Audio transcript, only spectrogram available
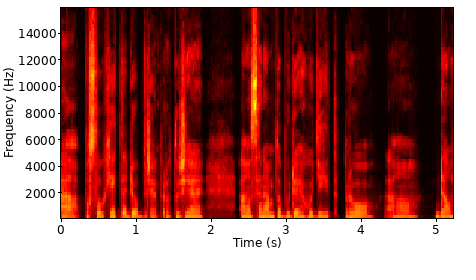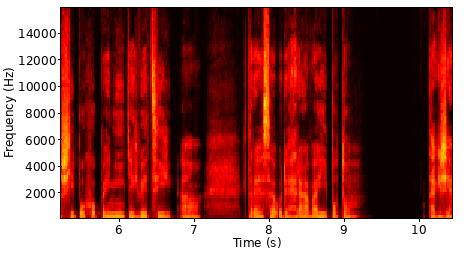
A poslouchejte dobře, protože se nám to bude hodit pro další pochopení těch věcí, které se odehrávají potom. Takže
